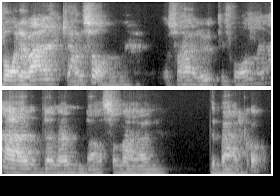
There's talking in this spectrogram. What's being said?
vad det verkar som, så här utifrån, är den enda som är the bad cop.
